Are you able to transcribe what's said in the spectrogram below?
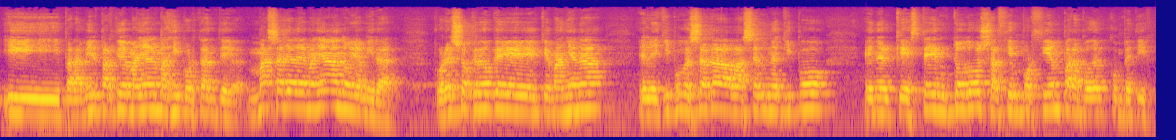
y para mí el partido de mañana es más importante. Más allá de mañana no voy a mirar. Por eso creo que, que mañana el equipo que salga va a ser un equipo en el que estén todos al 100% para poder competir.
